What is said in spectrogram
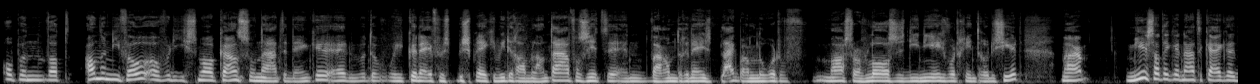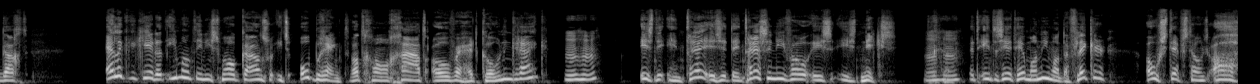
op een wat ander niveau over die small council na te denken. En we- we kunnen even bespreken wie er allemaal aan tafel zitten en waarom er ineens blijkbaar een Lord of Master of Laws is die niet eens wordt geïntroduceerd. Maar meer zat ik ernaar te kijken dat ik dacht, elke keer dat iemand in die small council iets opbrengt wat gewoon gaat over het koninkrijk, Mhm, is, de inter- is het interesseniveau is, is niks. mhm. Het interesseert helemaal niemand. Een flikker. Oh, stepstones. Oh,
